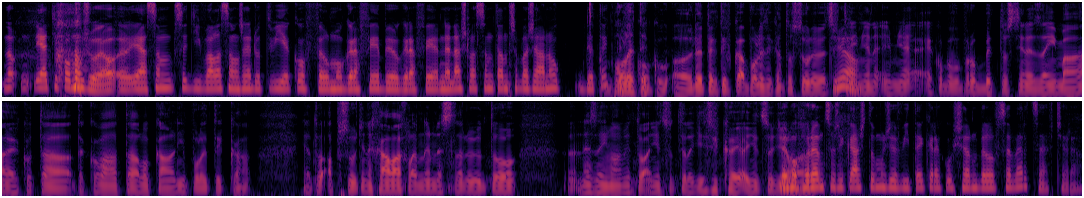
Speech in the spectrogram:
No, já ti pomůžu, jo. Já jsem se dívala samozřejmě do tvý jako filmografie, biografie, nenašla jsem tam třeba žádnou detektivku. Politiku, uh, detektivka a politika, to jsou dvě věci, které mě, mě jako opravdu bytostně nezajímá, jako ta taková ta lokální politika. Já to absolutně nechávám chladným, nesleduju to, nezajímá mě to ani, co ty lidi říkají, ani co dělají. Mimochodem, co říkáš tomu, že Vítek Rakušan byl v Severce včera?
